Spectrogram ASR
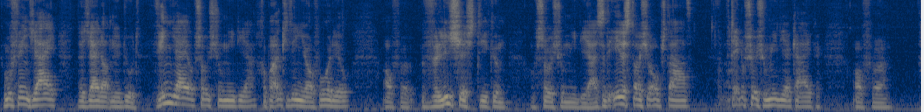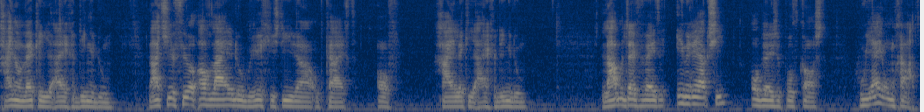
Hoe vind jij dat jij dat nu doet? Win jij op social media? Gebruik je het in jouw voordeel? Of uh, verlies je stiekem op social media? Is het eerste als je opstaat? Meteen op social media kijken? Of uh, ga je dan lekker je eigen dingen doen? Laat je je veel afleiden door berichtjes die je daarop krijgt? Of ga je lekker je eigen dingen doen? Laat me het even weten in reactie op deze podcast hoe jij omgaat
